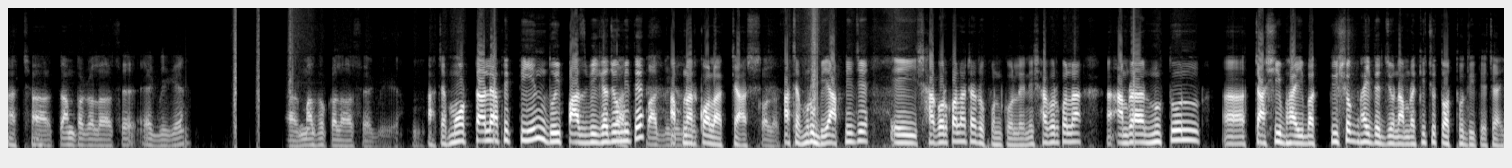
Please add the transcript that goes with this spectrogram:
আচ্ছা। আর চাম্পা কলা আছে এক বিঘে। আর মালভোগ কলা আছে এক বিঘে। আচ্ছা মোট তাহলে আপনি তিন দুই পাঁচ বিঘা জমিতে আপনার কলার চাষ। আচ্ছা মুরব্বী আপনি যে এই সাগর কলাটা রোপণ করলেন এই সাগর কলা আমরা নতুন চাষি ভাই বা কৃষক ভাইদের জন্য আমরা কিছু তথ্য দিতে চাই।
